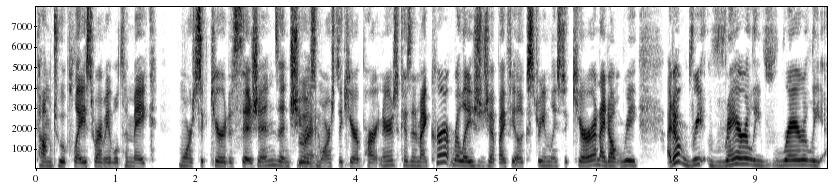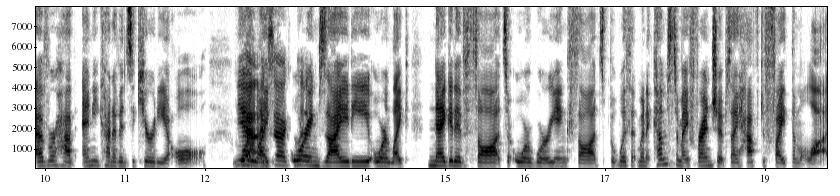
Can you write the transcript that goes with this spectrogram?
come to a place where i'm able to make more secure decisions and choose Right. more secure partners because in my current relationship i feel extremely secure and i don't re i don't re- rarely rarely ever have any kind of insecurity at all yeah or like exactly or anxiety or like negative thoughts or worrying thoughts but with when it comes to my friendships i have to fight them a lot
